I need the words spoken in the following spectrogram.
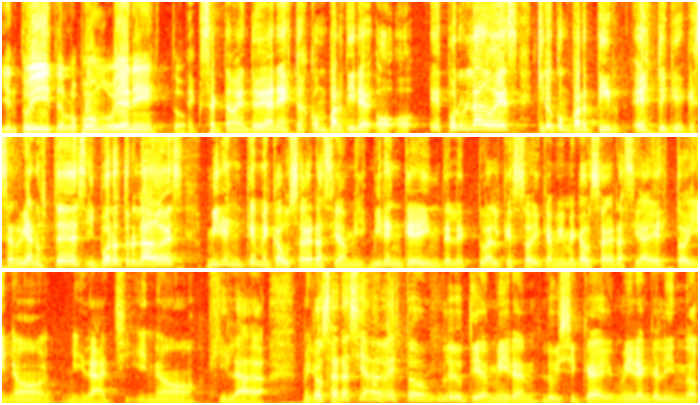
Y en Twitter lo pongo, vean esto. Exactamente, vean esto, es compartir, eh, o, o es, por un lado es, quiero compartir esto y que, que se rían ustedes, y por otro lado es, miren qué me causa gracia a mí, miren qué intelectual que soy, que a mí me causa gracia esto y no mi Dachi, y no Gilada. Me causa gracia esto, Lelutier, miren, Louis C.K., miren qué lindo.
